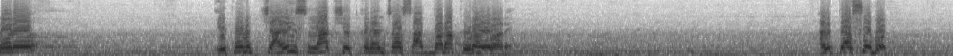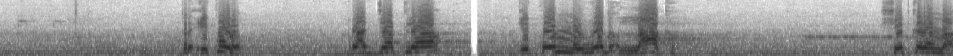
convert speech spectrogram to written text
तर एकूण चाळीस लाख शेतकऱ्यांचा सातबारा कोरा होणार आहे. आणि त्यासोबत तर एकूण राज्यातल्या एकोणनव्वद लाख शेतकऱ्यांना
